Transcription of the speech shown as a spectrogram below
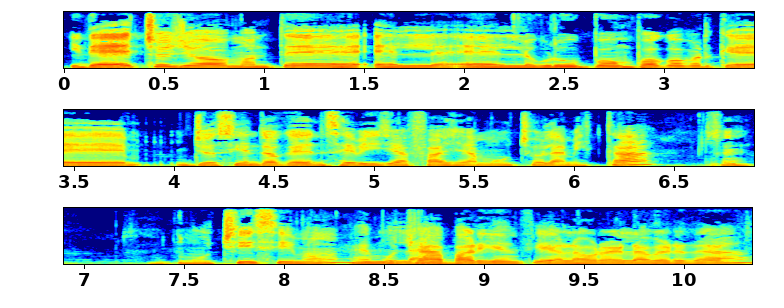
Y de hecho yo monté el, el grupo un poco porque yo siento que en Sevilla falla mucho la amistad. Sí. Muchísimo. Hay mucha apariencia a la hora de la verdad.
